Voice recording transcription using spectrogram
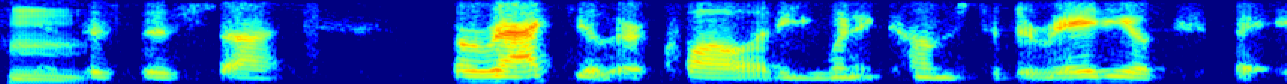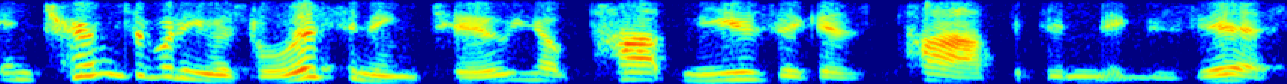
hmm. there's this uh, oracular quality when it comes to the radio. But in terms of what he was listening to, you know, pop music as pop it didn't exist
